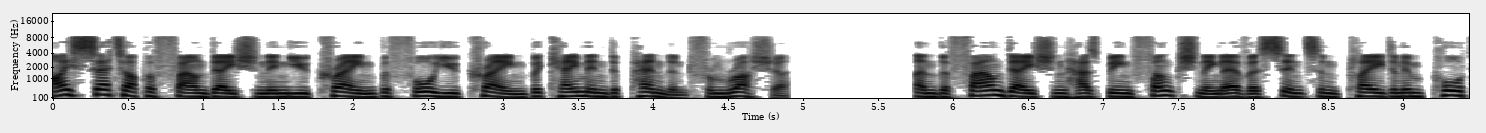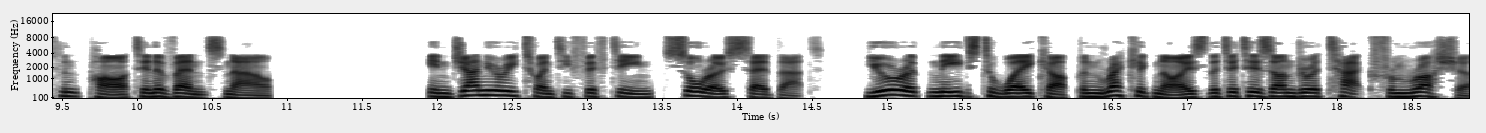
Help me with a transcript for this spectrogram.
I set up a foundation in Ukraine before Ukraine became independent from Russia. And the foundation has been functioning ever since and played an important part in events now. In January 2015, Soros said that, Europe needs to wake up and recognize that it is under attack from Russia.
